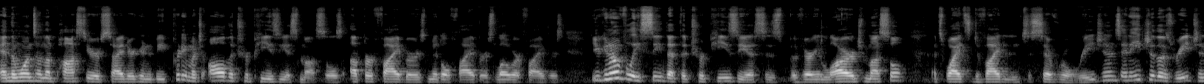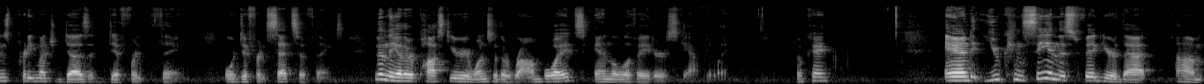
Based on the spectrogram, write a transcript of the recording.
And the ones on the posterior side are going to be pretty much all the trapezius muscles, upper fibers, middle fibers, lower fibers. You can hopefully see that the trapezius is a very large muscle. That's why it's divided into several regions. And each of those regions pretty much does a different thing, or different sets of things. And then the other posterior ones are the rhomboids and the levator scapulae. Okay? And you can see in this figure that um,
